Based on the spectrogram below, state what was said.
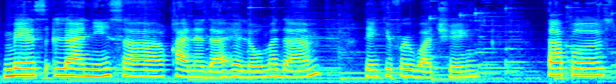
Miss Lani sa Canada. Hello, madam. Thank you for watching. Tapos,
